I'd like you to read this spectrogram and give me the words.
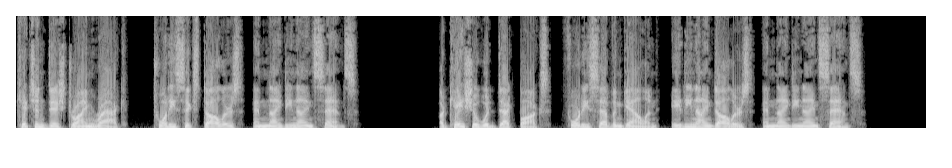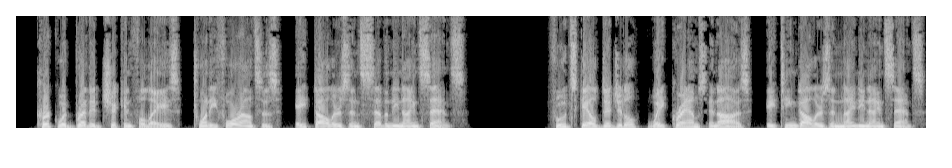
Kitchen dish drying rack, $26.99. Acacia wood deck box, 47 gallon, $89.99. Kirkwood breaded chicken fillets, 24 ounces, $8.79. Food scale digital, weight grams and Oz, $18.99.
